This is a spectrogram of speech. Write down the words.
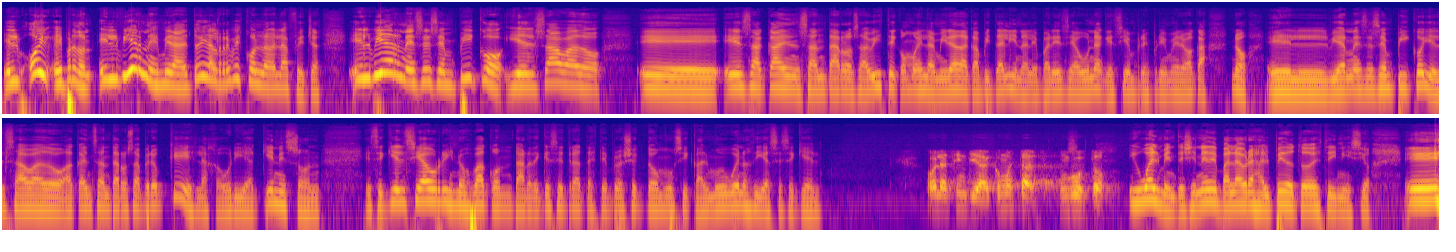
El, hoy eh, perdón, el viernes, mira, estoy al revés con las fechas. El viernes es en Pico y el sábado eh, es acá en Santa Rosa. ¿Viste cómo es la mirada capitalina? Le parece a una que siempre es primero acá. No, el viernes es en Pico y el sábado acá en Santa Rosa. Pero ¿qué es la jauría? ¿Quiénes son? Ezequiel Ciaurris nos va a contar de qué se trata este proyecto musical. Muy buenos días, Ezequiel. Hola Cintia, ¿cómo estás? Un gusto. Igualmente, llené de palabras al pedo todo este inicio. Eh,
